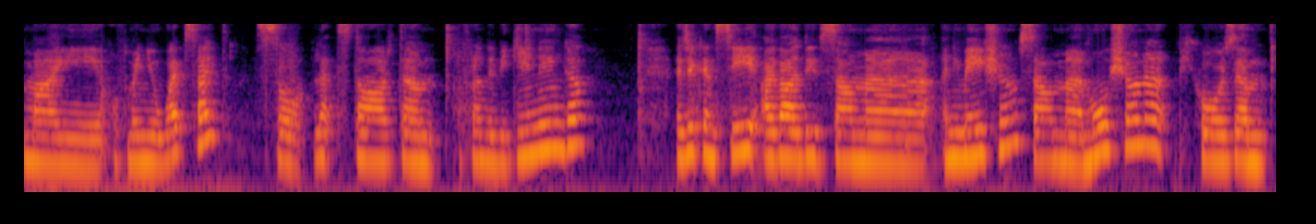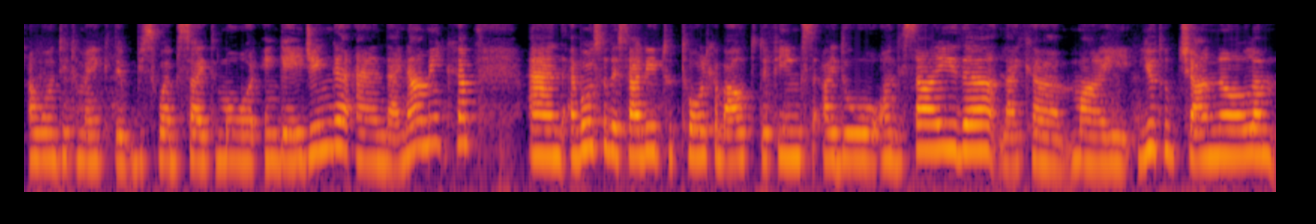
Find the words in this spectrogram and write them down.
my of my new website. So let's start um, from the beginning. As you can see I've added some uh, animation some uh, motion because um, I wanted to make the, this website more engaging and dynamic and I've also decided to talk about the things I do on the side like uh, my YouTube channel um,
